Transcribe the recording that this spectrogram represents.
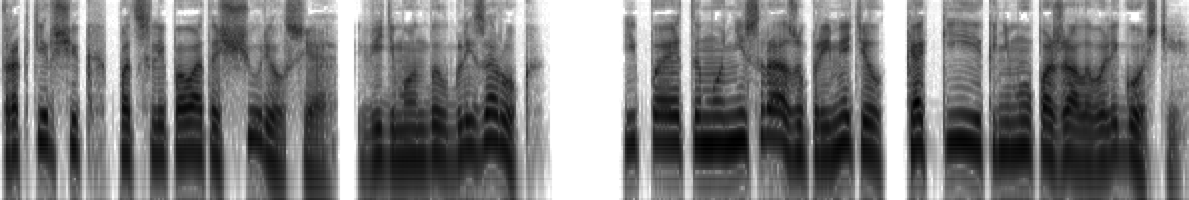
Трактирщик подслеповато щурился, видимо, он был близорук, и поэтому не сразу приметил, какие к нему пожаловали гости.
